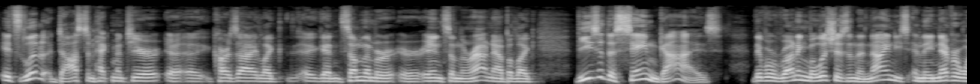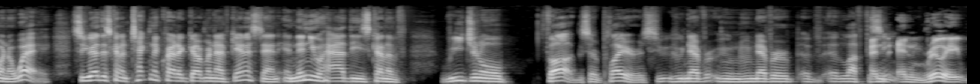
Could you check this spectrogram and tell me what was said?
it's literally Dostum, Hekmatyar, uh, uh, Karzai. Like again, some of them are, are in, some of them are out now. But like these are the same guys that were running militias in the 90s and they never went away. So you had this kind of technocratic government in Afghanistan, and then you had these kind of regional thugs or players who, who never who, who never uh, uh, left the and, scene. And really,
